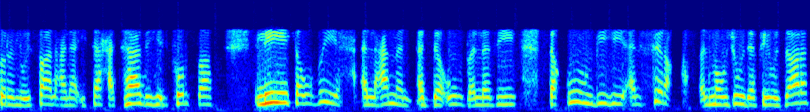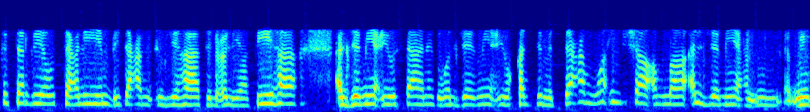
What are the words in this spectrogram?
أشكر الوصال على إتاحة هذه الفرصة لتوضيح العمل الدؤوب الذي تقوم به الفرق الموجودة في وزارة التربية والتعليم بدعم الجهات العليا فيها. الجميع يساند والجميع يقدم الدعم وإن شاء الله الجميع من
